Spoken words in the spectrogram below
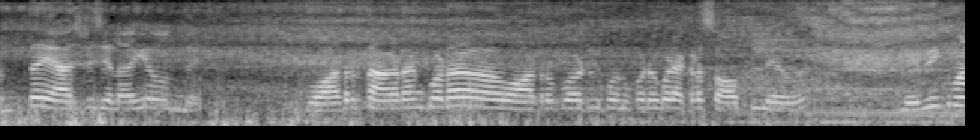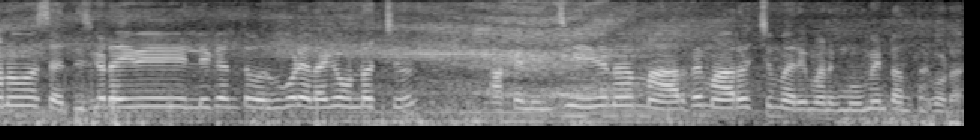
అంతా యాజిటీస్ ఇలాగే ఉంది. వాటర్ తాగడానికి కూడా వాటర్ బాటిల్ కొనుక్కోవడం కూడా ఎక్కడ షాపులు లేవు. మేబీ ఇంక మనం ఛత్తీస్గఢ్ హైవే వెళ్ళేంత వరకు కూడా ఇలాగే ఉండొచ్చు. అక్కడి నుంచి ఏమైనా మారితే మారొచ్చు మరి మనకి మూమెంట్ అంతా కూడా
